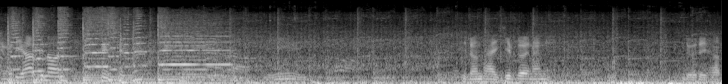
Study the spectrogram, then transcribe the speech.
สวัสดีครับพี่นนท์นี่พี่นนท์ถ่ายคลิปด้วยนะนี่ดูดิครับ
